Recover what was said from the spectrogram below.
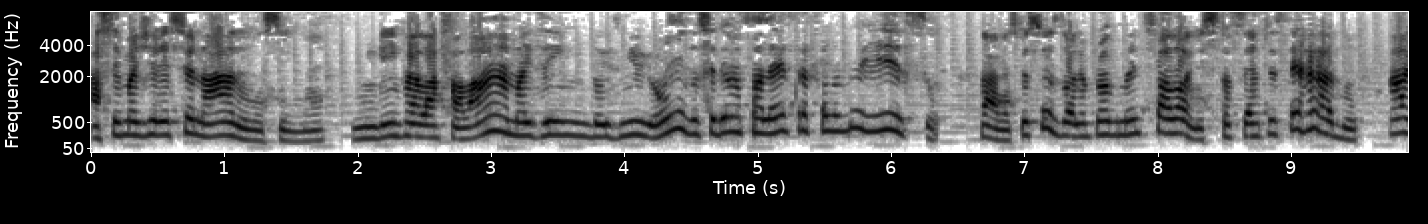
a ser mais direcionados, assim, né? Ninguém vai lá falar, ah, mas em 2011 você deu uma palestra falando isso. Sabe, as pessoas olham pro argumento e falam, olha, isso tá certo isso tá errado. Ah,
